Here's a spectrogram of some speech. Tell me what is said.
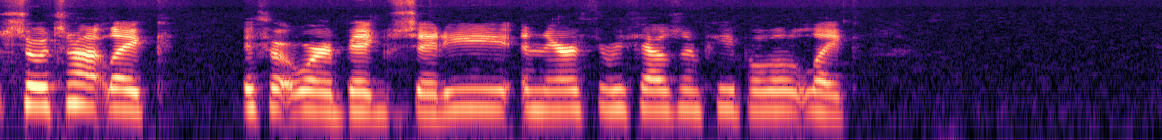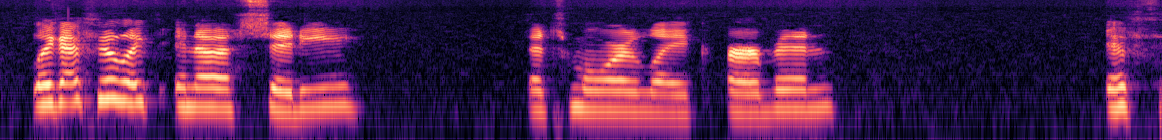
so it's not like if it were a big city and there are 3,000 people, like, like I feel like in a city that's more like urban, if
